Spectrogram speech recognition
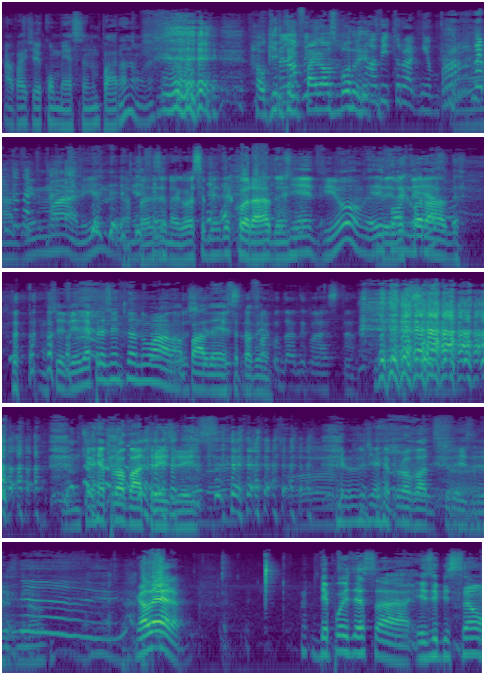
Rapaz, você começa e não para não, né? Alguém tem uma que pagar os Uma boletos. vitrolinha. Ave Maria. Rapaz, o negócio é bem decorado, hein? Você viu? Ele Bem começa, decorado. Você vê ele apresentando uma, uma palestra pra ver. faculdade decorasse tanto. Eu não tinha reprovado três vezes. Eu não tinha reprovado três vezes, não. Galera, depois dessa exibição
